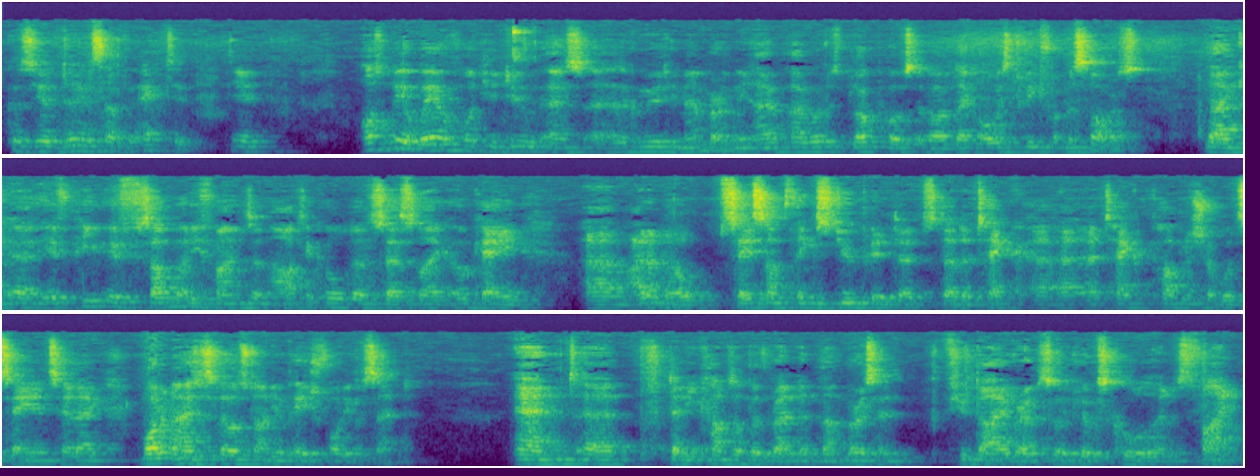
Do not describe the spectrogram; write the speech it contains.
Because you're doing something active. Yeah. Also be aware of what you do as, as a community member. I mean, I, I wrote this blog post about like always tweet from the source. Like uh, if if somebody finds an article that says like, okay, uh, I don't know, say something stupid that that a tech uh, a tech publisher would say and say like, Modernizr slows down your page forty percent, and uh, then he comes up with random numbers and a few diagrams so it looks cool and it's fine.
